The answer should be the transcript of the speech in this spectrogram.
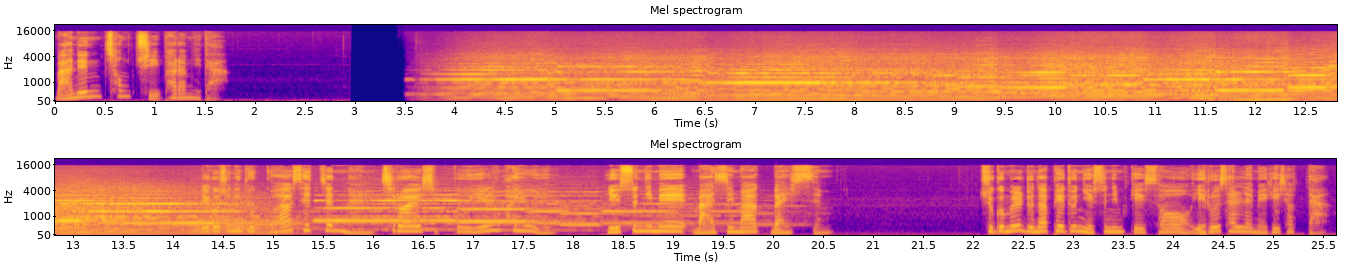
많은 청취 바랍니다. 읽어주는 교과 셋째 날 7월 19일 화요일 예수님의 마지막 말씀 죽음을 눈앞에 둔 예수님께서 예루살렘에 계셨다.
